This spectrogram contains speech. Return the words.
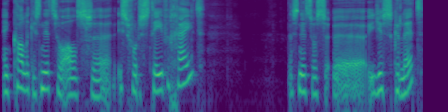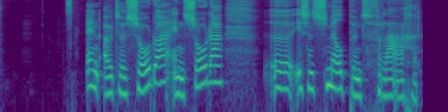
En kalk is net zoals, is voor de stevigheid. Dat is net zoals je skelet. En uit de soda. En soda is een smelpuntverlager.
